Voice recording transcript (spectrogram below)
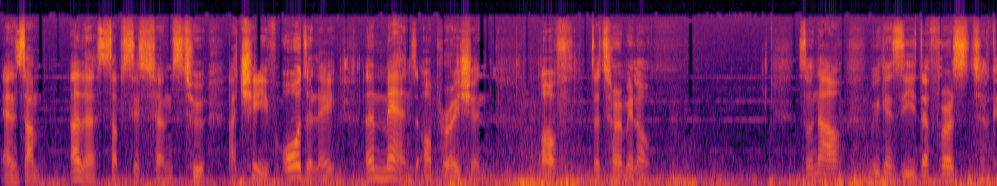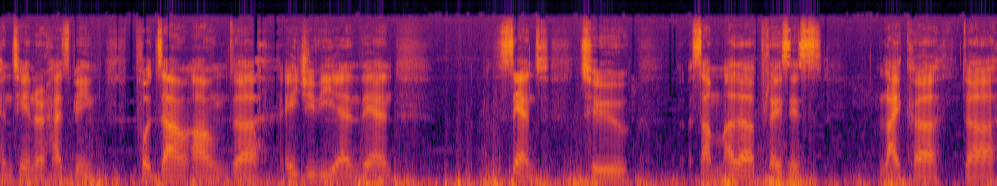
and some other subsystems to achieve orderly unmanned operation of the terminal. So now we can see the first container has been put down on the AGV and then sent to some other places like uh, the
